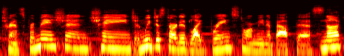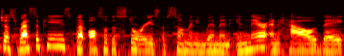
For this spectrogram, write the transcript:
transformation, change, and we just started like brainstorming about this. Not just recipes, but also the stories of so many women in there and how they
